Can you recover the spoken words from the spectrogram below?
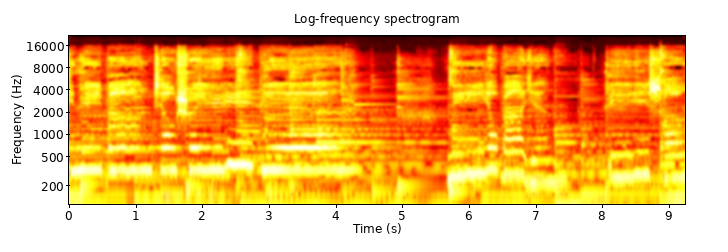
听你把觉睡一遍，你要把眼闭上。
